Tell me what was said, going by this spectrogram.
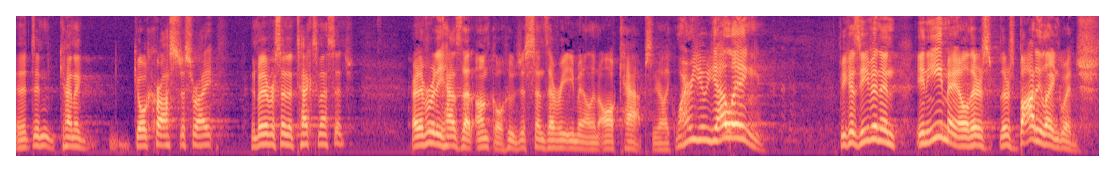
and it didn't kind of go across just right? Anybody ever send a text message? Right, everybody has that uncle who just sends every email in all caps, and you're like, why are you yelling? Because even in, in email, there's, there's body language.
